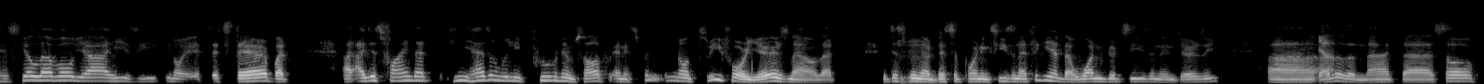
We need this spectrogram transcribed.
his skill level, yeah, he's he, you know, it's it's there, but I just find that he hasn't really proven himself, and it's been you know three four years now that it's just mm-hmm. been a disappointing season. I think he had that one good season in Jersey. Uh, yeah. Other than that, uh, so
